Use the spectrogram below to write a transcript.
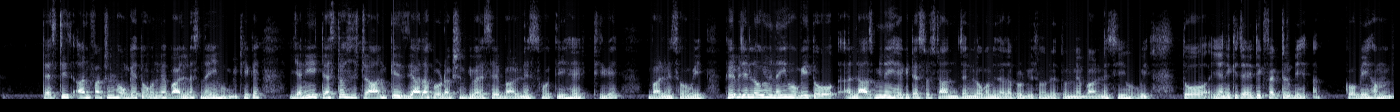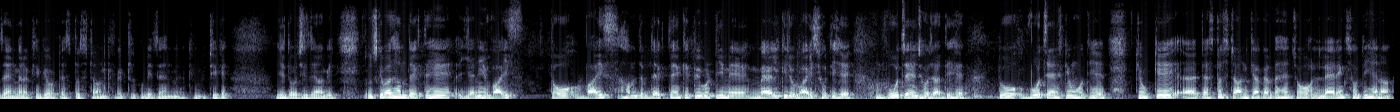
टेस्टिस अनफंक्शनल होंगे तो उनमें बाल्डनेस नहीं होगी, ठीक है? यानी टेस्टोस्टेरोन के ज़्यादा प्रोडक्शन की वजह से बाल्डनेस होती है, ठीक है? बाल्डनेस होगी। फिर भी जिन लोगों में नहीं होगी तो लाजमी नहीं है कि टेस्टोस्टेरोन जिन लोगों में ज़्यादा प्रोड्यूस हो रहे तो उनमें बाल्डनेस ही होगी। तो यानी कि जेनेटिक फैक्टर भी, को भी हम जहन में रखेंगे और टेस्टोस्टेरोन के फैक्टर को भी जहन में रखेंगे, ठीक है? ये दो चीज़ें आ गई। उसके बाद हम देखते हैं यानी वाइस तो वॉइस हम जब देखते हैं कि प्यूबर्टी में मेल की जो वॉइस होती है, वो चेंज हो जाती है। तो वो चेंज क्यों होती है? क्योंकि टेस्टोस्टेरोन क्या करता है? जो लैरिंग्स होती है ना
